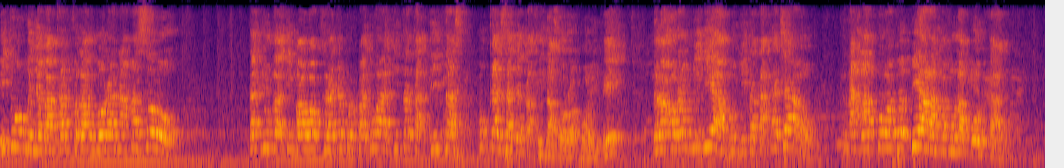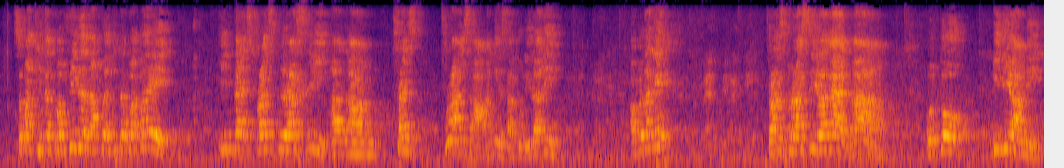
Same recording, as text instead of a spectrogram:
itu menyebabkan pelanggaran nak masuk. Dan juga di bawah kerajaan perpaduan kita tak tindas. Bukan saja tak tindas orang politik dengan orang media pun kita tak kacau. Nak lapor apa biarlah kamu laporkan. Sebab kita confident apa yang kita buat baik. Indeks transpirasi um, trans trans ah ni satu dia ni. Apa tadi transpirasi lah kan ha. Untuk media ni.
